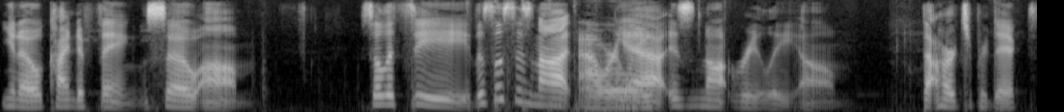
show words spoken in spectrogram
you know, kind of things. So um, so let's see. This list is not Hourly. Yeah, is not really um that hard to predict.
